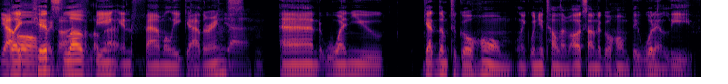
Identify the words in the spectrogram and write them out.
Yeah. like oh kids gosh, I love, being that. in family gatherings. Yeah. And when you get them to go home, like when you tell them, "Oh, it's time to go home," they wouldn't leave.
